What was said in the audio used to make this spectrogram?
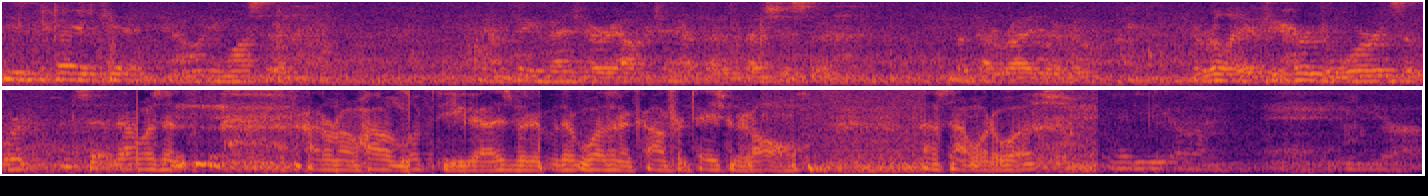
he's a competitive kid, you know, and he wants to, you know, take advantage of every opportunity. I thought it was best just to let that ride there. But really, if you heard the words that were said, that wasn't, I don't know how it looked to you guys, but it, there wasn't a confrontation at all. That's not what it was. Andy, um, the, uh,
